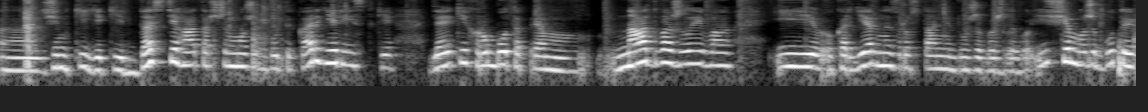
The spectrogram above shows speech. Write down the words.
е, жінки, які достігаторші можуть бути, кар'єристки, для яких робота прям надважлива, і кар'єрне зростання дуже важливо. І ще може бути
